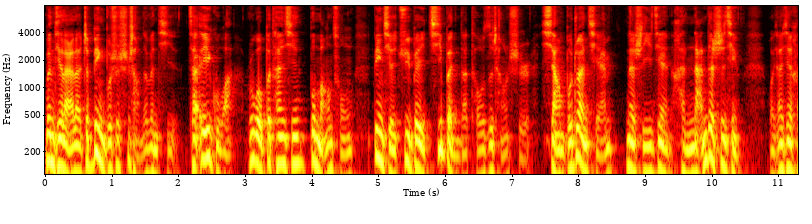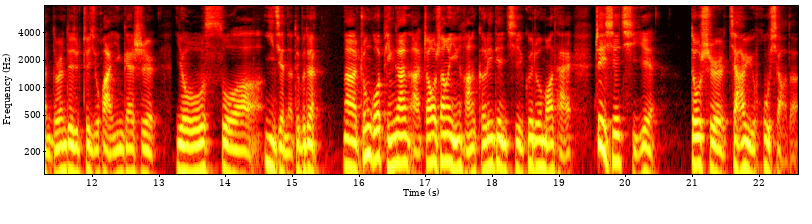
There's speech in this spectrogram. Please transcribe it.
问题来了，这并不是市场的问题，在 A 股啊。如果不贪心、不盲从，并且具备基本的投资常识，想不赚钱，那是一件很难的事情。我相信很多人对这句话应该是有所意见的，对不对？那中国平安啊、招商银行、格力电器、贵州茅台这些企业都是家喻户晓的，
